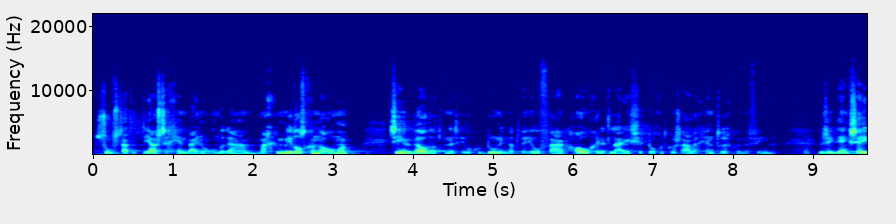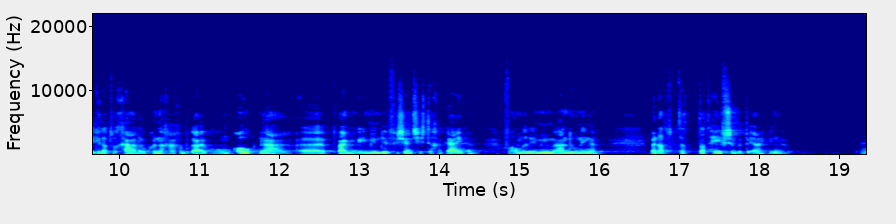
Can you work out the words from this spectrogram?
soms staat het juiste gen bijna onderaan. Maar gemiddeld genomen zien we wel dat we het heel goed doen en dat we heel vaak hoog in het lijstje toch het causale gen terug kunnen vinden. Dus ik denk zeker dat we GADO kunnen gaan gebruiken om ook naar uh, primary immuundeficiënties te gaan kijken. Of andere immuunaandoeningen. Maar dat, dat, dat heeft zijn beperkingen. Uh,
